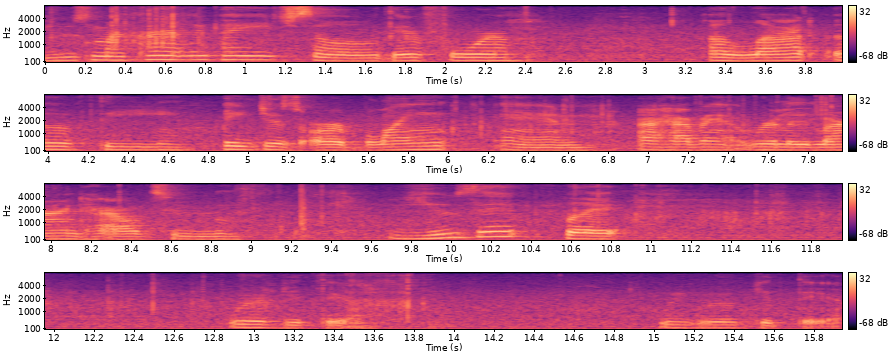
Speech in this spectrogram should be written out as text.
use my currently page so therefore a lot of the pages are blank and I haven't really learned how to use it but we'll get there. We will get there.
